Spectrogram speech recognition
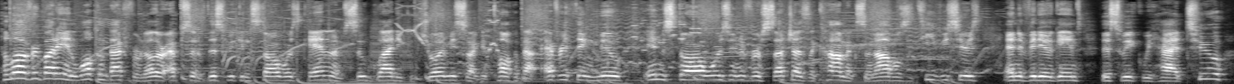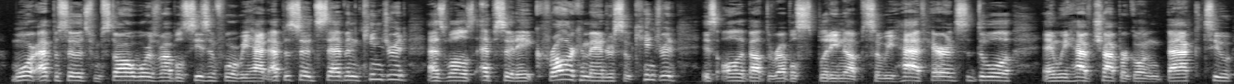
Hello everybody and welcome back for another episode of This Week in Star Wars Canon. I'm so glad you could join me so I can talk about everything new in the Star Wars universe such as the comics, the novels, the TV series, and the video games. This week we had two more episodes from Star Wars Rebels Season 4. We had Episode 7, Kindred, as well as Episode 8, Crawler Commander. So Kindred is all about the Rebels splitting up. So we have Hera and Syndulla, and we have Chopper going back to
